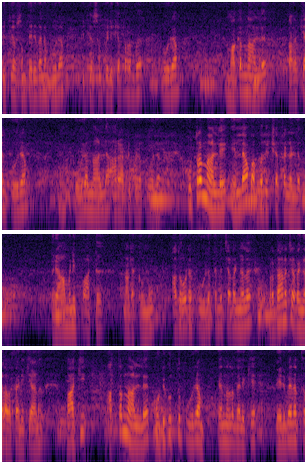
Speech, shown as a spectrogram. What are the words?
പിറ്റേ ദിവസം പെരുവനം പൂരം പിറ്റേ ദിവസം പിടിക്കപ്പറമ്പ് പൂരം മകം നാളിൽ തറയ്ക്കൽ പൂരം പൂരം നാളിൽ ആറാട്ടുപുഴ പൂരം. ഉത്രം നാളിൽ എല്ലാ ഭഗവതി ക്ഷേത്രങ്ങളിലും ബ്രാഹ്മണിപ്പാട്ട് നടക്കുന്നു. അതോടെ പൂരത്തിന്റെ ചടങ്ങുകൾ പ്രധാന ചടങ്ങുകൾ അവസാനിക്കുകയാണ്. ബാക്കി അത്തം നാളിൽ കൊടികുത്ത് പൂരം എന്നുള്ള നിലയ്ക്ക് പെരുവനത്ത്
